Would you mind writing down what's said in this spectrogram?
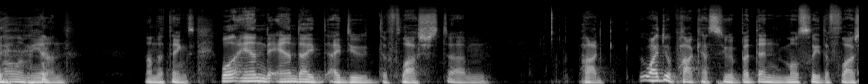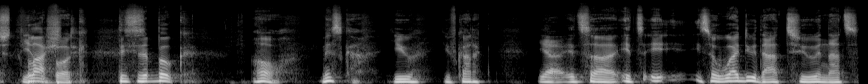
Follow me on on the things. Well, and and I I do the flushed um pod well, I do a podcast too, but then mostly the flushed, yeah, the Flushed. book. This is a book. Oh, Miska, you you've got a yeah. It's uh, it's it, so I do that too, and that's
